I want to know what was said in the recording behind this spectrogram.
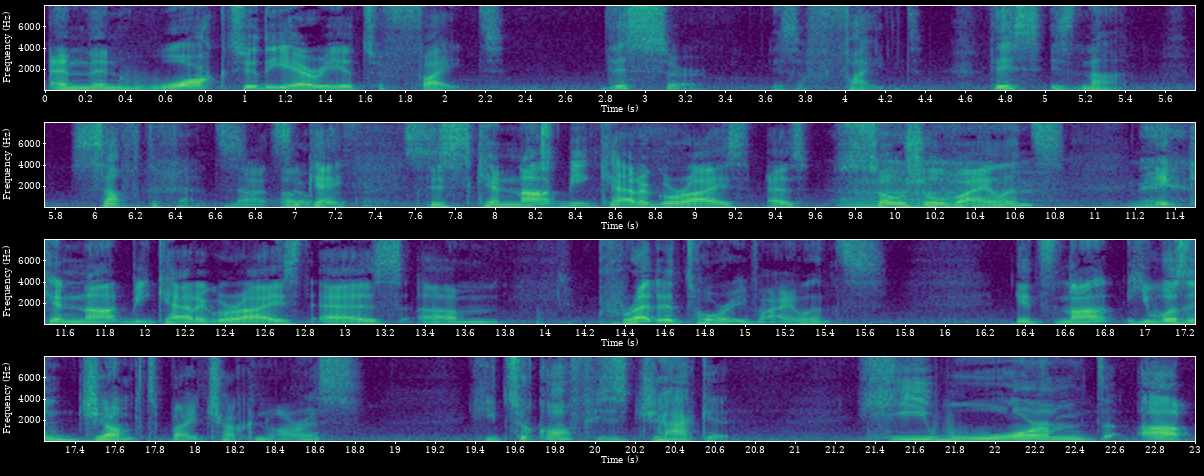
and then walk to the area to fight. This sir is a fight. This is not self-defense Not okay? self-defense. this cannot be categorized as social violence. it cannot be categorized as um, predatory violence. It's not he wasn't jumped by chuck norris he took off his jacket he warmed up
